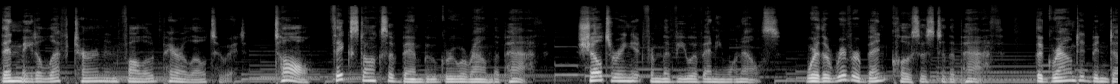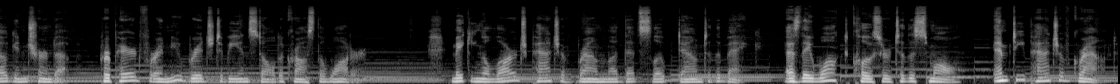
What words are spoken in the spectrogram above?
then made a left turn and followed parallel to it. Tall, thick stalks of bamboo grew around the path, sheltering it from the view of anyone else. Where the river bent closest to the path, the ground had been dug and churned up, prepared for a new bridge to be installed across the water, making a large patch of brown mud that sloped down to the bank. As they walked closer to the small, empty patch of ground,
